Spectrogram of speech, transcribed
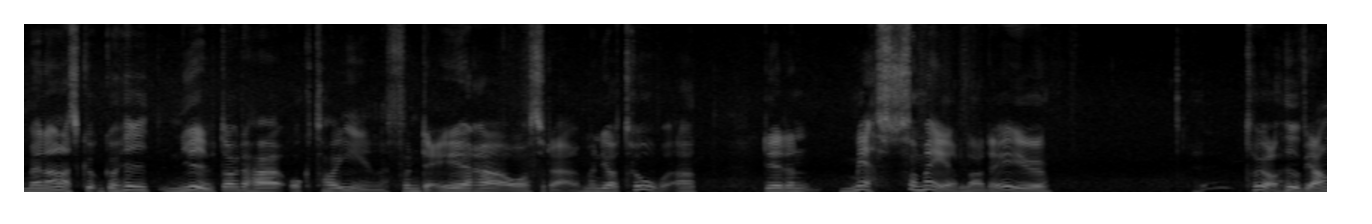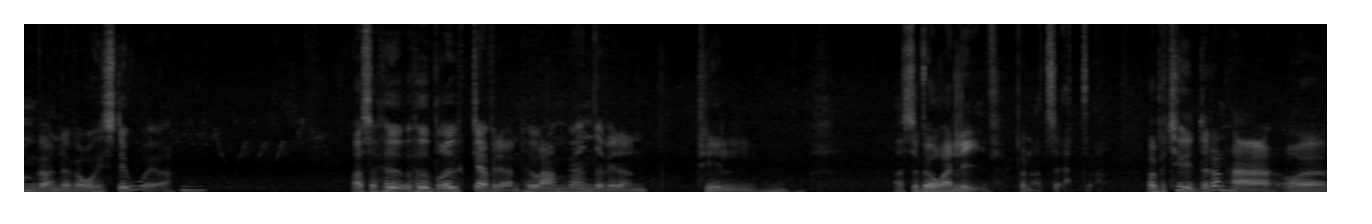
Men annars, gå- gå hit, njut av det här och ta in, fundera och sådär. Men jag tror att det är den mest förmedlade är ju tror jag, hur vi använder vår historia. Mm. Alltså hur, hur brukar vi den? Hur använder vi den till alltså våra liv på något sätt? va? Vad betyder den här, eh,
